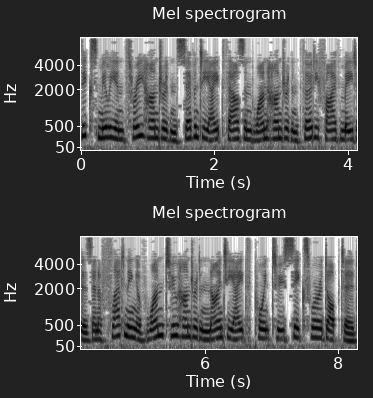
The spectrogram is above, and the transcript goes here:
6,378,135 meters and a flattening of 1 298.26 were adopted.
